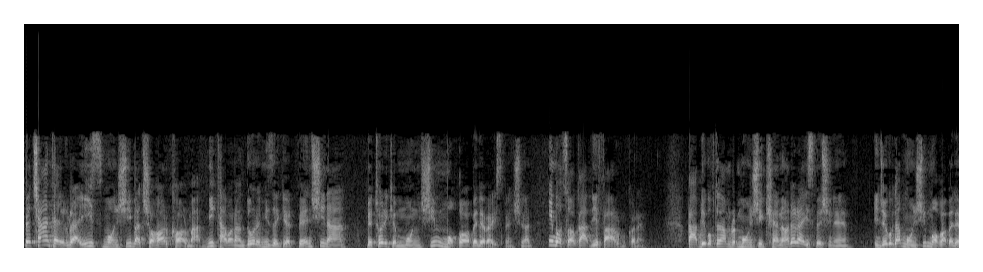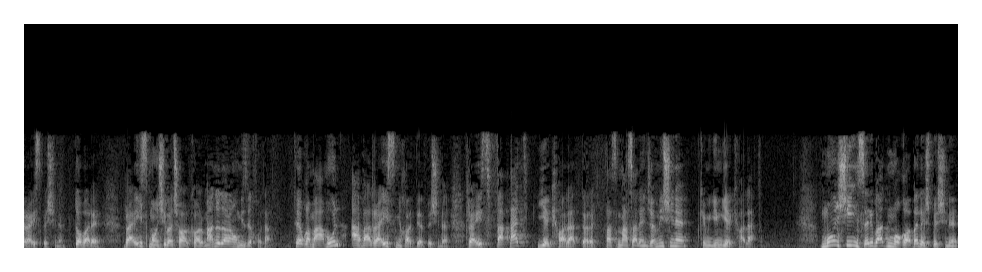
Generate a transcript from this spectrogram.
به چند طریق رئیس منشی و چهار کارمند می توانند دور میز گرد بنشینند به طوری که منشی مقابل رئیس بنشینند این با سال قبلی فرق می‌کنه. قبلی گفتم منشی کنار رئیس بشینه. اینجا گفتم منشی مقابل رئیس بشینه. دوباره. رئیس منشی و چهار کارمند رو دارم و میز خودم. طبق معمول اول رئیس می‌خواد بیاد بشینه. رئیس فقط یک حالت داره. پس مثلا اینجا میشینه که میگیم یک حالت. منشی این سری باید مقابلش بشینه.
